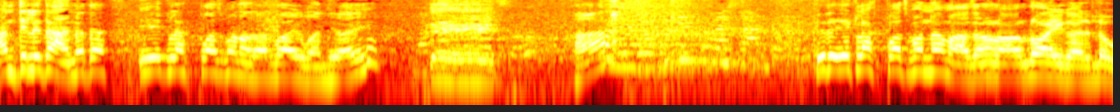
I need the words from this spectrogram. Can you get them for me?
अनि त्यसले त हामीलाई त एक लाख पचपन्न हजार लगेको भन्थ्यो है। त्यो त एक लाख पचपन्न हजार लगेको अरे लौ।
